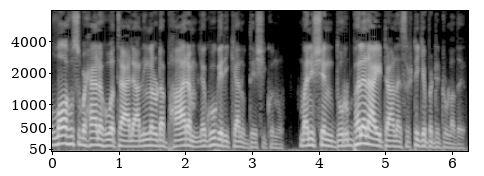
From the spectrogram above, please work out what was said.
അള്ളാഹു സുബഹാനഹുവറ്റായാല നിങ്ങളുടെ ഭാരം ലഘൂകരിക്കാൻ ഉദ്ദേശിക്കുന്നു. മനുഷ്യൻ ദുർബലനായിട്ടാണ് സൃഷ്ടിക്കപ്പെട്ടിട്ടുള്ളത്.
